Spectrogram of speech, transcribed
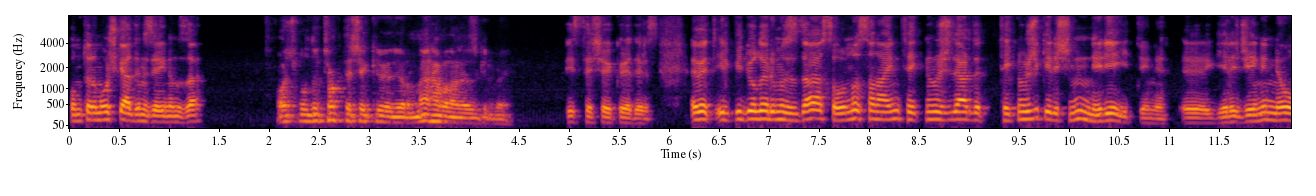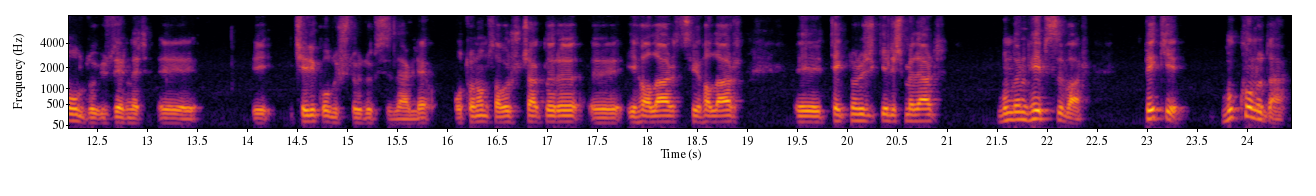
Komutanım hoş geldiniz yayınımıza. Hoş bulduk. Çok teşekkür ediyorum. Merhabalar Özgür Bey. Biz teşekkür ederiz. Evet ilk videolarımızda savunma sanayinin teknolojilerde teknolojik gelişimin nereye gittiğini, e, geleceğinin ne olduğu üzerine e, bir içerik oluşturduk sizlerle. Otonom savaş uçakları, e, İHA'lar, SİHA'lar, e, teknolojik gelişmeler bunların hepsi var. Peki bu konuda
